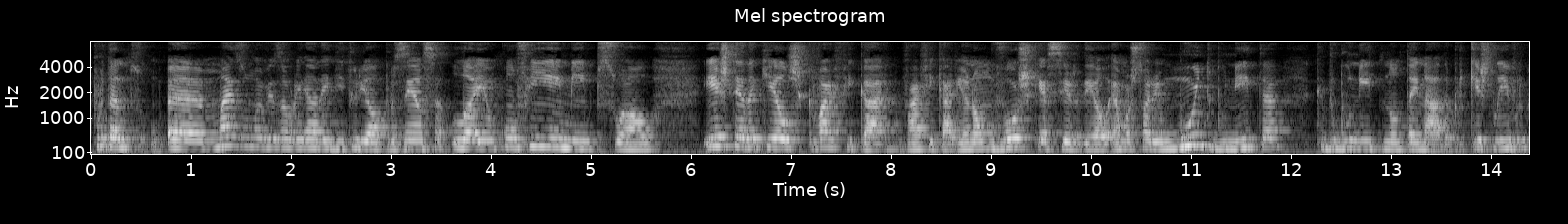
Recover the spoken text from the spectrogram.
Portanto, uh, mais uma vez obrigada Editorial Presença, leiam, confiem em mim pessoal, este é daqueles que vai ficar, vai ficar. E eu não me vou esquecer dele, é uma história muito bonita, que de bonito não tem nada, porque este livro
